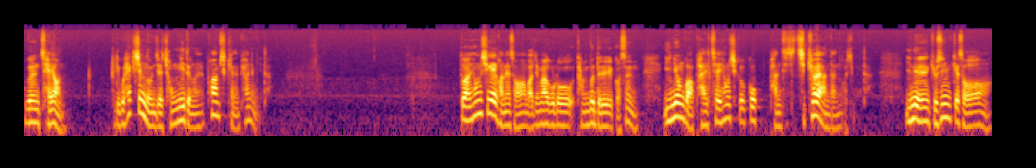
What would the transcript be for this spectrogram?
혹은 재현, 그리고 핵심 논지의 정리 등을 포함시키는 편입니다. 또한 형식에 관해서 마지막으로 당부드릴 것은 인용과 발췌 형식을 꼭 반드시 지켜야 한다는 것입니다. 이는 교수님께서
